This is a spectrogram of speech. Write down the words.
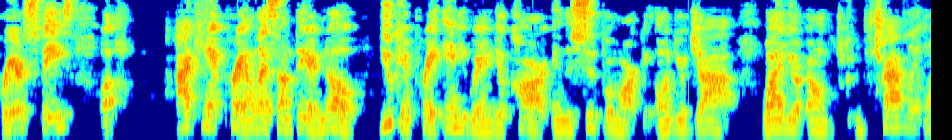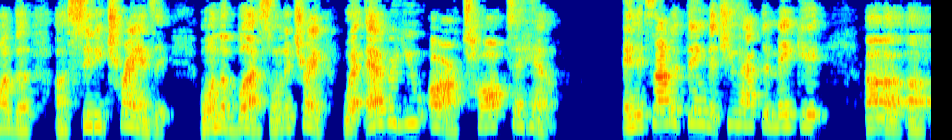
prayer space. Or, I can't pray unless I'm there. No, You can pray anywhere in your car, in the supermarket, on your job, while you're um, traveling on the uh, city transit, on the bus, on the train, wherever you are, talk to him. And it's not a thing that you have to make it uh, uh,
